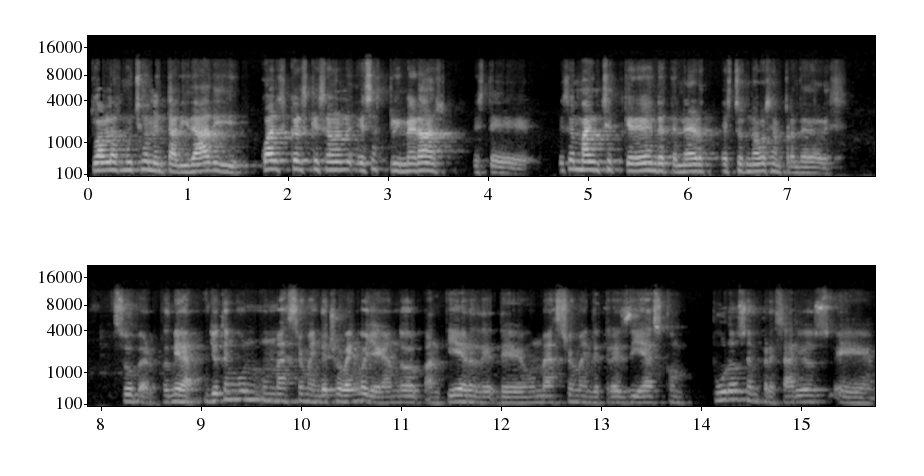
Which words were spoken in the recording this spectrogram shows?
Tú hablas mucho de mentalidad y ¿cuáles crees que son esas primeras, este, ese mindset que deben de tener estos nuevos emprendedores? Súper, pues mira, yo tengo un, mastermind, de hecho vengo llegando antier de, de, un mastermind de tres días con puros empresarios, eh,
